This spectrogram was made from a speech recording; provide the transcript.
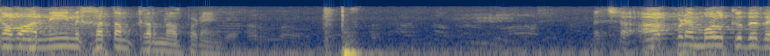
قوانین ختم کرنا پڑیں گے۔ اچھا اپنے ملک دے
